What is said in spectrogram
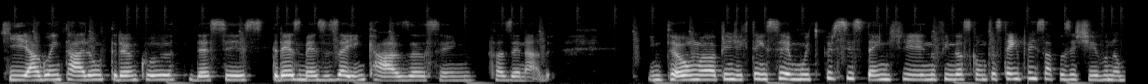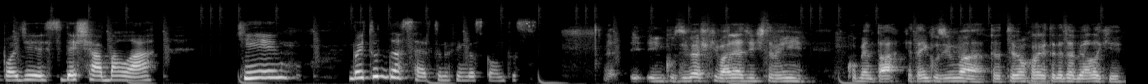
Que aguentaram o tranco desses três meses aí em casa, sem fazer nada. Então eu aprendi que tem que ser muito persistente e no fim das contas tem que pensar positivo, não pode se deixar abalar, que vai tudo dar certo no fim das contas. E, inclusive, acho que vale a gente também comentar, que até inclusive uma, teve uma colega Teresa Bela que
